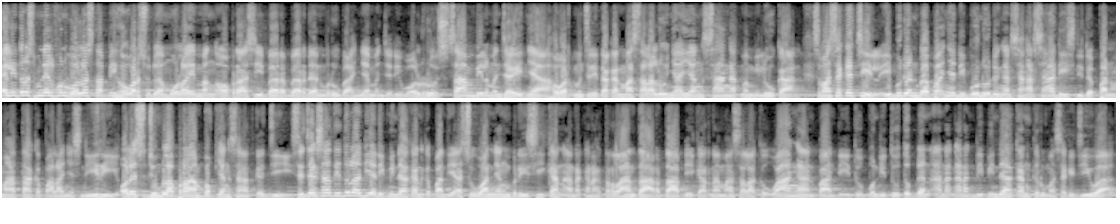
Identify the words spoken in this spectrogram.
Ellie terus menelpon Wallace tapi Howard sudah mulai mengoperasi barbar dan merubahnya menjadi walrus. Sambil menjahitnya, Howard menceritakan masa lalunya yang sangat memilukan. Semasa kecil, ibu dan bapaknya dibunuh dengan sangat sadis di depan mata kepalanya sendiri oleh sejumlah perampok yang sangat keji. Sejak saat itulah dia dipindahkan ke panti asuhan yang berisikan anak-anak terlantar. Tapi karena masalah keuangan, panti itu pun ditutup dan anak-anak dipindahkan ke rumah sakit jiwa.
